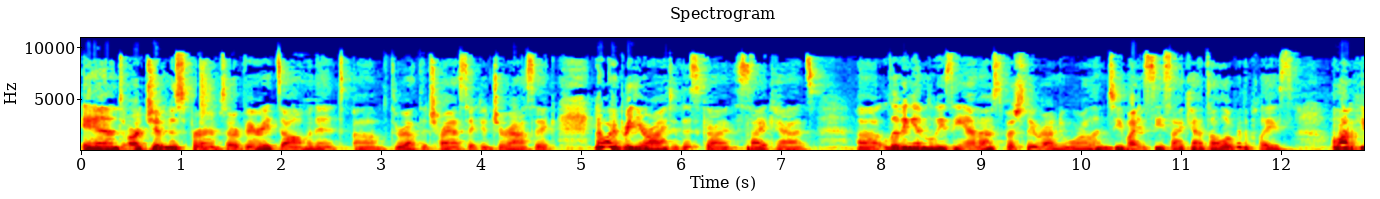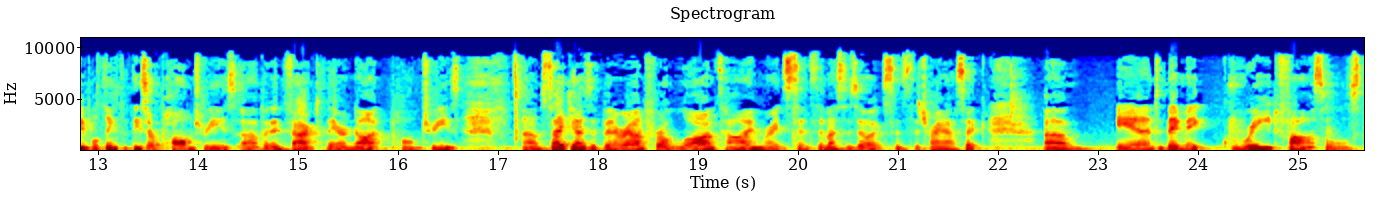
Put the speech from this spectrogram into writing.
And our gymnosperms are very dominant um, throughout the Triassic and Jurassic. Now I bring your eye to this guy, the cycads. Uh, living in Louisiana, especially around New Orleans, you might see cycads all over the place. A lot of people think that these are palm trees, uh, but in fact, they are not palm trees. Um, cycads have been around for a long time, right, since the Mesozoic, since the Triassic. Um, and they make great fossils.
